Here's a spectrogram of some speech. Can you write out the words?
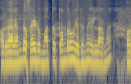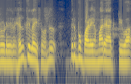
அவர் வேறு எந்த சைடும் மற்ற தொந்தரவும் எதுவுமே இல்லாமல் அவருடைய ஹெல்த்தி லைஃப்பை வந்து திருப்பும் பழைய மாதிரி ஆக்டிவாக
